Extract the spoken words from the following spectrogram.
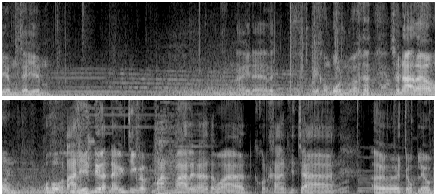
เย็นใจเย็นข้างในแน่เลย เฮ้ยข้างบนวะชนะแล้วครับผม อ้โห ตานี้เดือดนะจริงๆแบบมันมากเลยนะ แต่ว่าค่อนข้างที่จะเออจบเร็วไป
